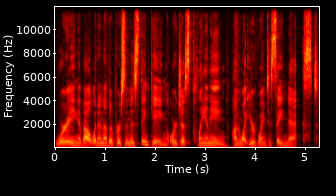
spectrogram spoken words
worrying about what another person is thinking, or just planning on what you're going to say next.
